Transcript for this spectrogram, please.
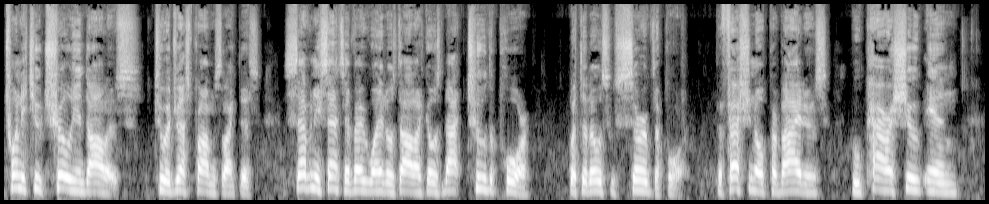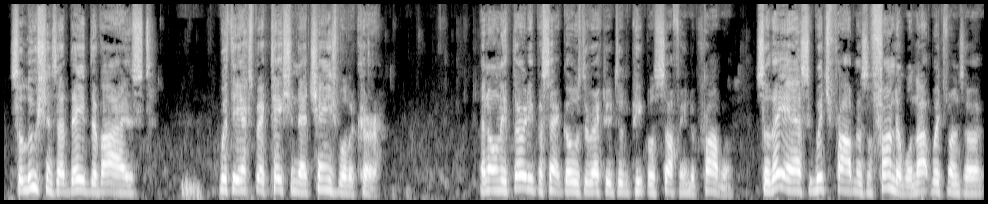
$22 trillion to address problems like this. 70 cents of every one of those dollars goes not to the poor, but to those who serve the poor. Professional providers who parachute in solutions that they've devised with the expectation that change will occur. And only 30% goes directly to the people suffering the problem. So they ask which problems are fundable, not which ones are,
